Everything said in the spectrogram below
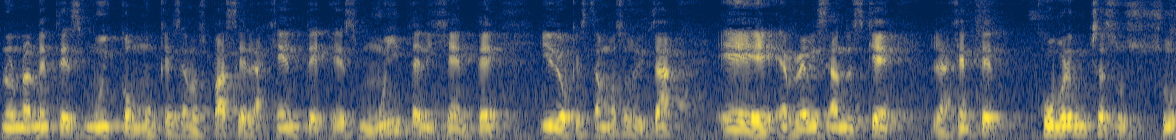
normalmente es muy común que se nos pase. La gente es muy inteligente y lo que estamos ahorita eh, revisando es que la gente cubre mucha su, su,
